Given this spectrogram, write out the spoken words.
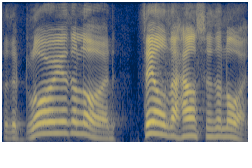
for the glory of the Lord filled the house of the Lord.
